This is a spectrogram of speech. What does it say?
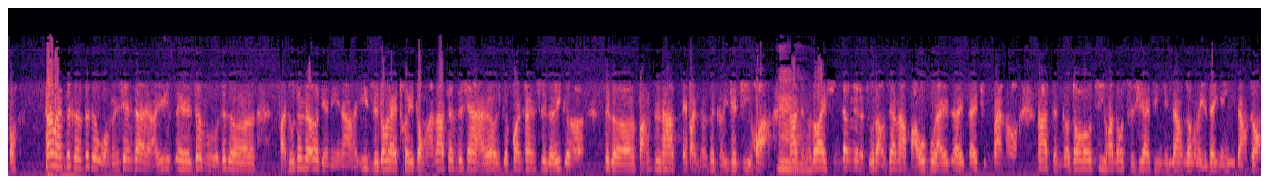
哦当然，这个这个我们现在啊，一呃政府这个反毒政策二点零啊，一直都在推动啊。那甚至现在还有一个贯穿式的一个这个防治他再犯的这个一些计划。嗯。那整个都在行政院的主导下，那法务部来来来主办哦。那整个都计划都持续在进行当中了，也在研议当中。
